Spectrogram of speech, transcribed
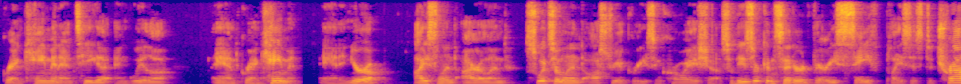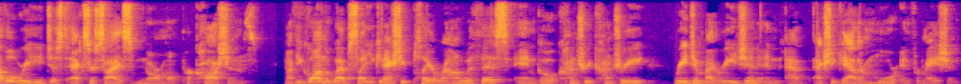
Grand Cayman, Antigua, Anguilla, and Grand Cayman and in Europe, Iceland, Ireland, Switzerland, Austria, Greece, and Croatia. So these are considered very safe places to travel where you just exercise normal precautions. Now, if you go on the website, you can actually play around with this and go country, country, region by region, and actually gather more information.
